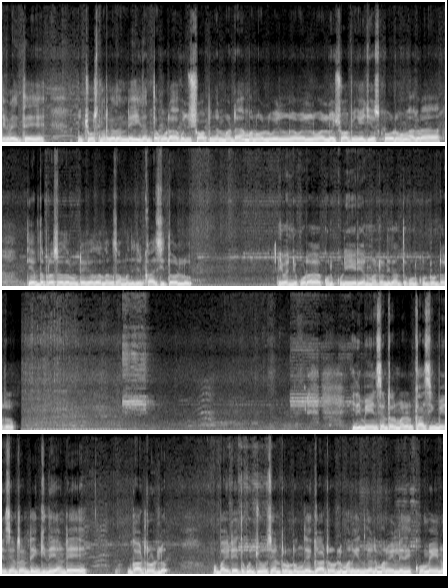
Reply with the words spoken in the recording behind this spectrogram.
ఇక్కడైతే చూస్తున్నారు కదండి ఇదంతా కూడా కొంచెం షాపింగ్ అనమాట మన వాళ్ళు వెళ్ళిన వెళ్ళిన వాళ్ళు షాపింగ్ అయి చేసుకోవడం. అక్కడ తీర్థ ప్రసాదాలు ఉంటాయి కదా దానికి సంబంధించిన కాశీతాళ్ళు ఇవన్నీ కూడా కొనుక్కునే ఏరియా అనమాట అండి ఇదంతా కొనుక్కుంటుంటారు. ఇది మెయిన్ సెంటర్ అనమాట కాశీకి మెయిన్ సెంటర్ అంటే ఇంక ఇదే అంటే ఘాట్ రోడ్లో. బయట అయితే కొంచెం సెంటర్ ఉంటుంది ఘాట్ రోడ్లో మనకి ఎందుకంటే మనం వెళ్ళేది ఎక్కువ main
